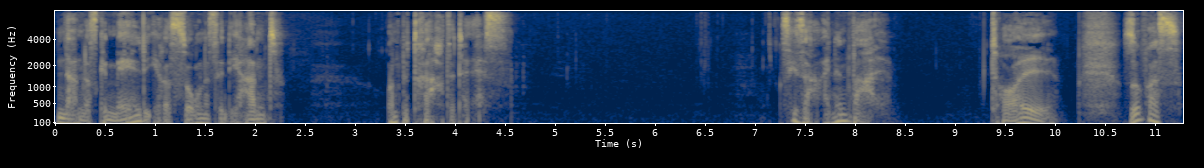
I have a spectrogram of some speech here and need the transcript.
nahm das Gemälde ihres Sohnes in die Hand und betrachtete es. Sie sah einen Wal. Toll. Sowas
